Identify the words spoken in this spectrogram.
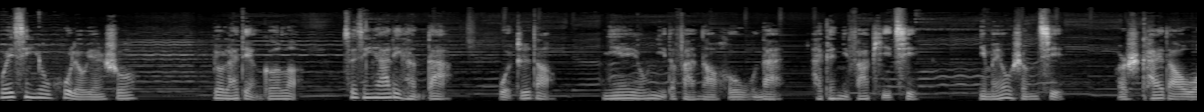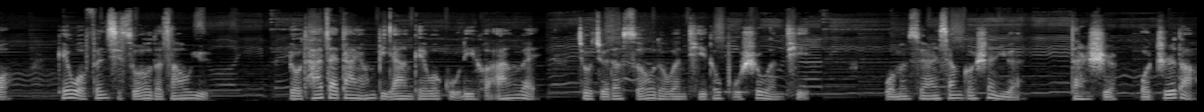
微信用户留言说：“又来点歌了，最近压力很大。我知道，你也有你的烦恼和无奈，还跟你发脾气。你没有生气，而是开导我，给我分析所有的遭遇。有他在大洋彼岸给我鼓励和安慰，就觉得所有的问题都不是问题。我们虽然相隔甚远，但是我知道，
